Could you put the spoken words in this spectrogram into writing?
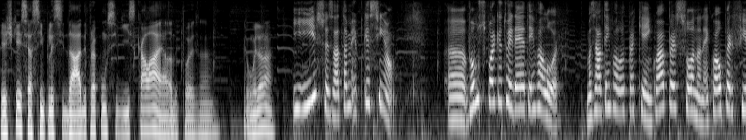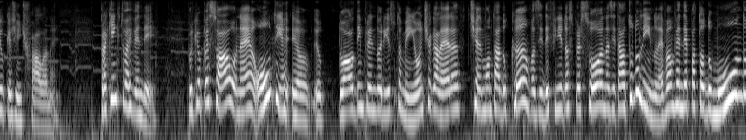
E acho que é isso, é a simplicidade para conseguir escalar ela depois, né? Ou melhorar. E isso, exatamente. Porque assim, ó. Uh, vamos supor que a tua ideia tem valor. Mas ela tem valor para quem? Qual a persona, né? Qual o perfil que a gente fala, né? Para quem que tu vai vender? Porque o pessoal, né? Ontem eu, eu dou aula de empreendedorismo também. Ontem a galera tinha montado o canvas e definido as personas e tava tudo lindo, né? Vamos vender para todo mundo,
